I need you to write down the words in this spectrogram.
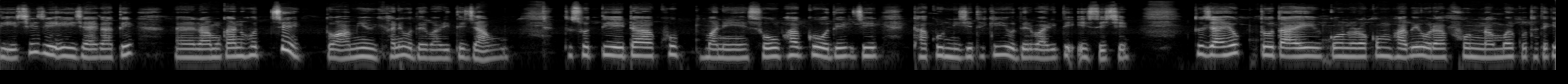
দিয়েছে যে এই জায়গাতে নামকান হচ্ছে, তো আমি ওইখানে ওদের বাড়িতে যাব। তো সত্যি এটা খুব মানে সৌভাগ্য ওদের যে ঠাকুর নিজে থেকেই ওদের বাড়িতে এসেছে। তো যাই হোক, তো তাই কোনো রকমভাবে ওরা ফোন নাম্বার কোথা থেকে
